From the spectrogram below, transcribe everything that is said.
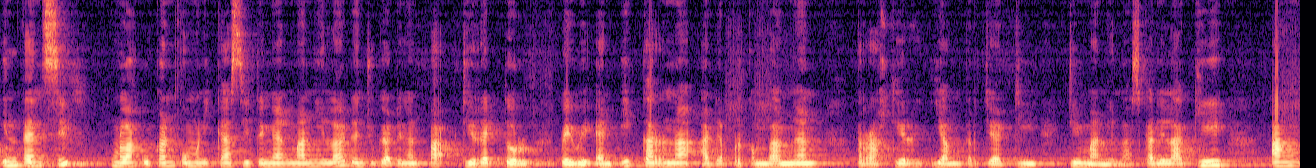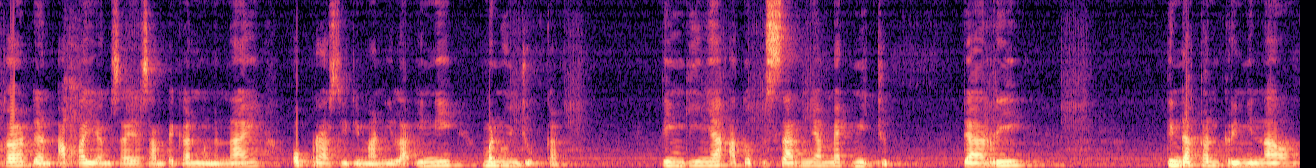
intensif melakukan komunikasi dengan Manila dan juga dengan Pak Direktur PWNI karena ada perkembangan terakhir yang terjadi di Manila. Sekali lagi angka dan apa yang saya sampaikan mengenai operasi di Manila ini menunjukkan tingginya atau besarnya magnitude dari tindakan kriminal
